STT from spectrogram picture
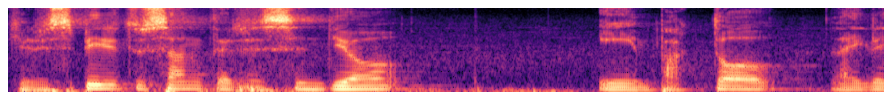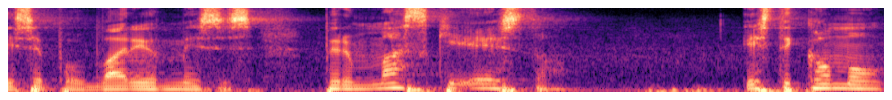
que el Espíritu Santo descendió y impactó la iglesia por varios meses. Pero más que esto, este como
